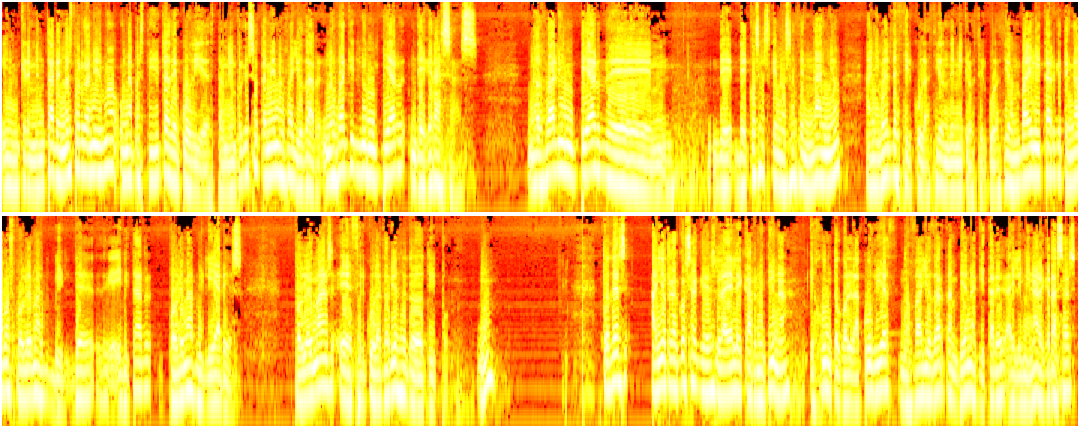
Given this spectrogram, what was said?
incrementar en nuestro organismo una pastillita de Q10 también, porque eso también nos va a ayudar. Nos va a limpiar de grasas, nos va a limpiar de, de cosas que nos hacen daño a nivel de circulación, de microcirculación. Va a evitar que tengamos problemas, evitar problemas biliares, problemas eh, circulatorios de todo tipo. Entonces, hay otra cosa que es la L-carnitina, que junto con la Q10 nos va a ayudar también a quitar, a eliminar grasas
